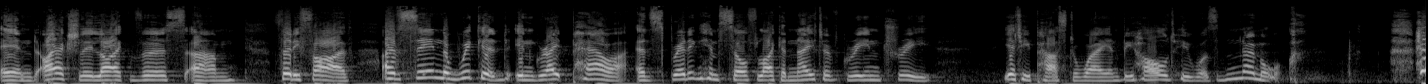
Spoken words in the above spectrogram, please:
end. I actually like verse um, 35. I have seen the wicked in great power and spreading himself like a native green tree. Yet he passed away, and behold, he was no more. How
